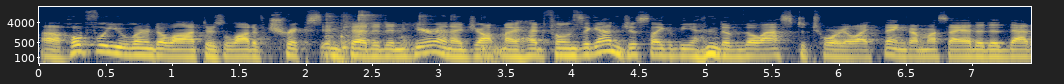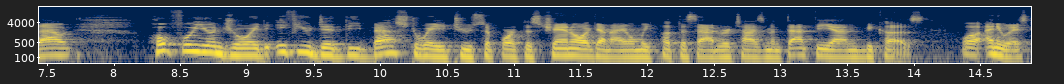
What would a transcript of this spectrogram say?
Uh, hopefully you learned a lot. There's a lot of tricks embedded in here and I dropped my headphones again, just like the end of the last tutorial, I think, unless I edited that out. Hopefully you enjoyed. If you did, the best way to support this channel, again, I only put this advertisement at the end because well, anyways,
